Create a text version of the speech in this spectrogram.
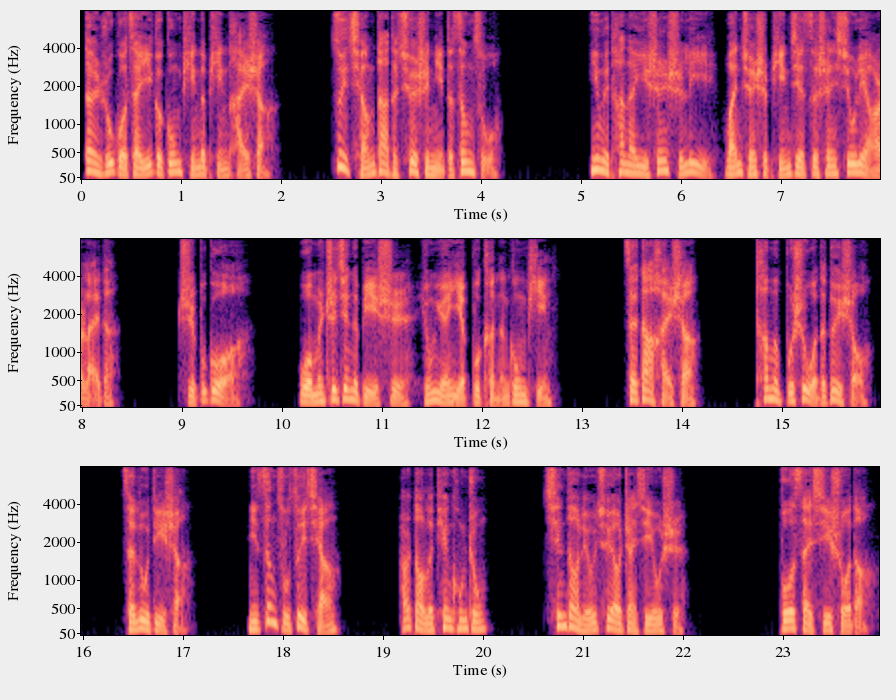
但如果在一个公平的平台上，最强大的却是你的曾祖，因为他那一身实力完全是凭借自身修炼而来的。只不过，我们之间的比试永远也不可能公平。在大海上，他们不是我的对手；在陆地上，你曾祖最强；而到了天空中，千道流却要占些优势。波塞西说道：“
